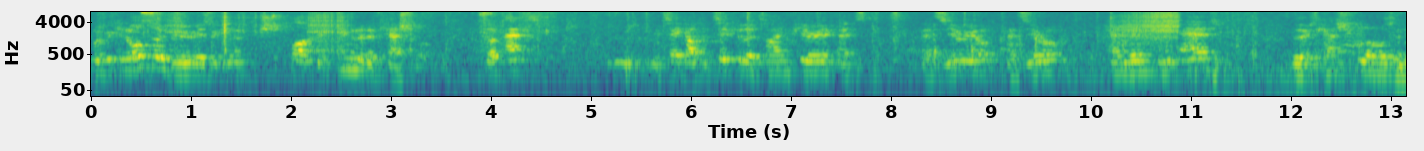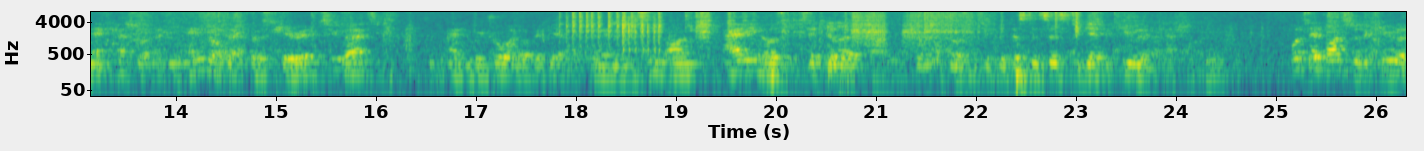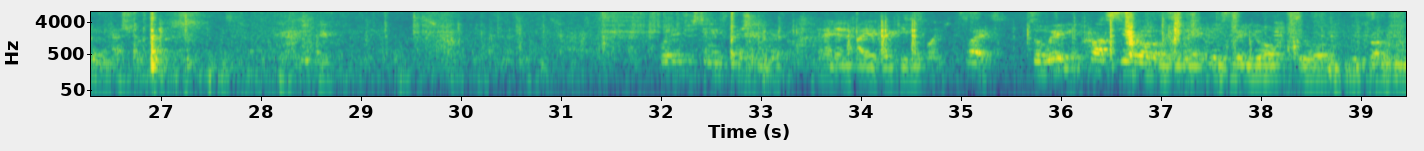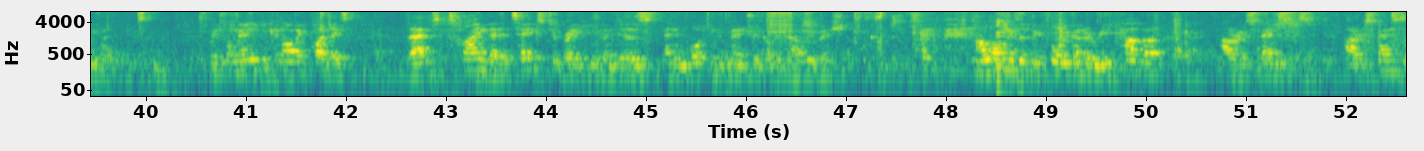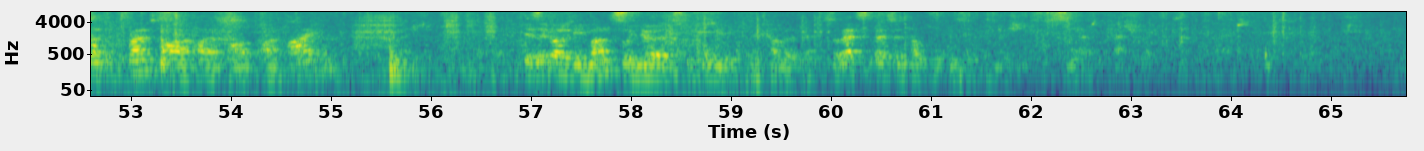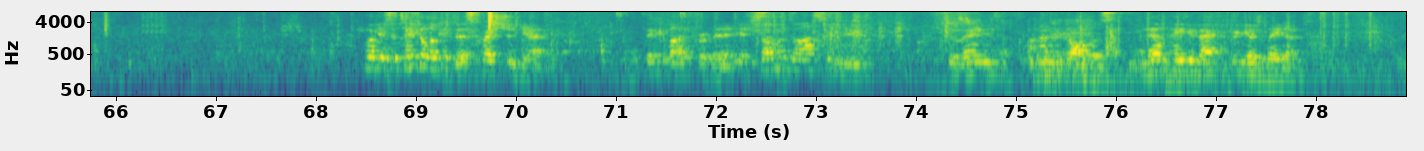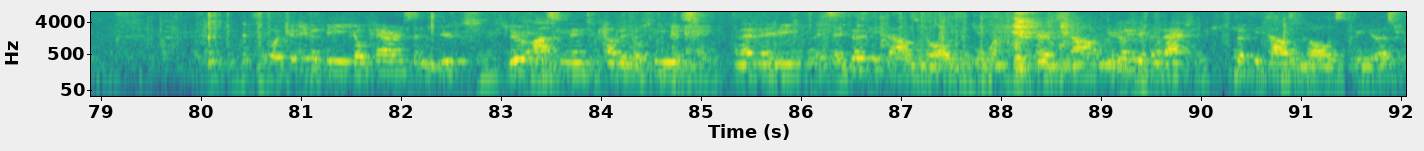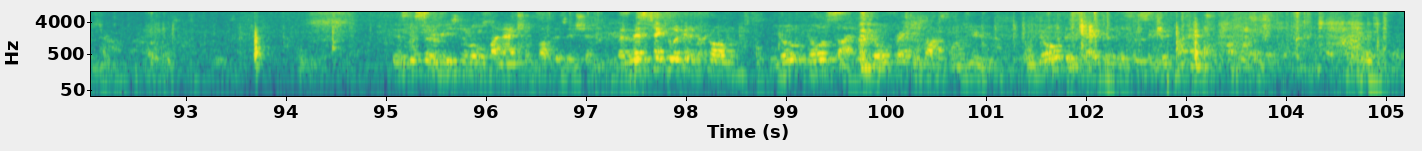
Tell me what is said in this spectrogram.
What we can also do is we can plot the cumulative cash flow. So at, we take our particular time period at, at zero, at zero, and then we add the cash flow, the net cash flow at the end of that first period to that, and we draw it over here. And then we see on adding those particular, those particular distances to get the cumulative cash flow. What's the advantage of the cumulative cash flow? What interesting information do you get? can identify your break-even point. Right, so where you cross zero is where you're, you're, you're broken even. Which for many economic projects, that time that it takes to break even is an important metric of evaluation for companies. How long is it before we're gonna recover our expenses? Our expenses at the front are, are, are, are high. Is it gonna be months or years before we recover that? So that's, that's a helpful piece of information, to see that cash flow. Okay, so take a look at this question here. Think about it for a minute. If someone's asking you to lend hundred dollars, and they'll pay you back three years later. Or it could even be your parents and you, you're asking them to cover your fees, and that may be, let's say, fifty thousand dollars that you want from your parents now, and you're gonna give them back fifty thousand dollars three years from now. Is this a reasonable financial proposition? But let's take a look at it from your, your side, your friend is asking you. From your perspective, is this a good financial proposition?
